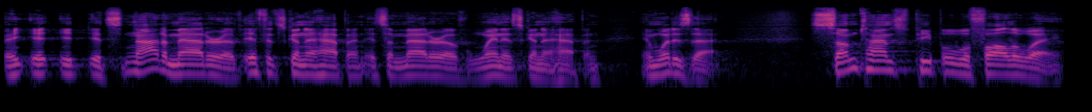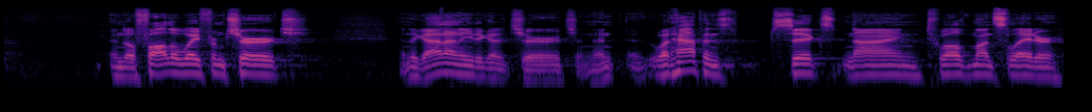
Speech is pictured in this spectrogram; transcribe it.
It, it, it's not a matter of if it's going to happen, it's a matter of when it's going to happen. And what is that? Sometimes people will fall away, and they'll fall away from church, and they go, I don't need to go to church. And then uh, what happens six, nine, 12 months later,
